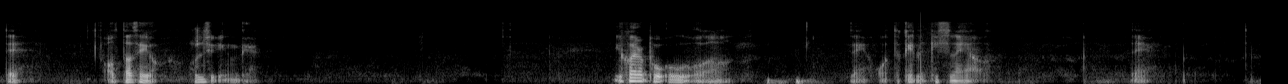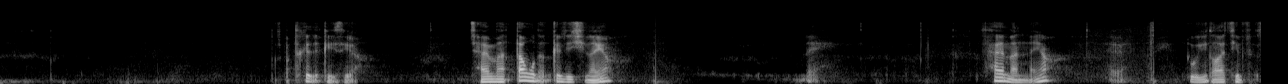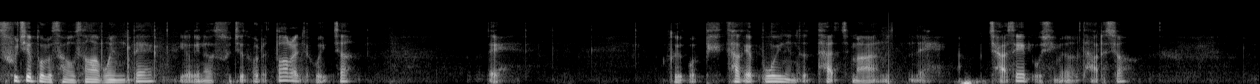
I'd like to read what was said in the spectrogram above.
네, 어떠세요? 움직이는데. 이걸 보고, 어, 네, 어떻게 느끼시나요? 네. 어떻게 느끼세요? 잘 맞다고 느껴지시나요? 네. 잘 맞나요? 네. 여기가 지금 수직으로 상승하고 있는데, 여기는 수직으로 떨어지고 있죠? 네. 그리고 비슷하게 보이는 듯 하지만, 네. 자세히 보시면 다르죠?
